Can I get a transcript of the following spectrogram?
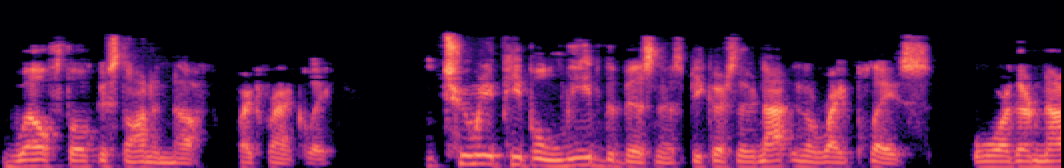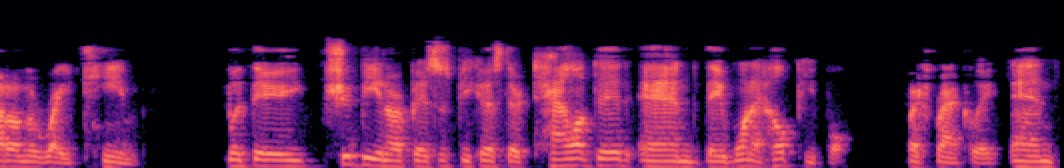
well focused on enough, quite frankly. Too many people leave the business because they're not in the right place or they're not on the right team. But they should be in our business because they're talented and they want to help people, quite frankly. And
